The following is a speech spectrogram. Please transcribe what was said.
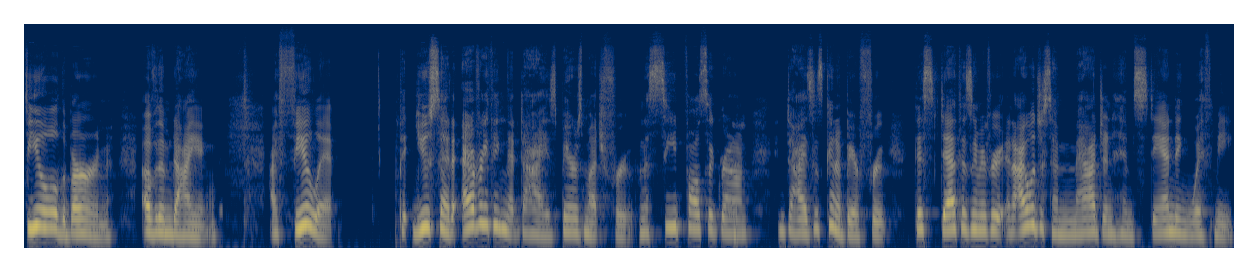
feel the burn of them dying. I feel it. But you said everything that dies bears much fruit. When a seed falls to the ground and dies, it's going to bear fruit. This death is going to bear fruit. And I will just imagine him standing with me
